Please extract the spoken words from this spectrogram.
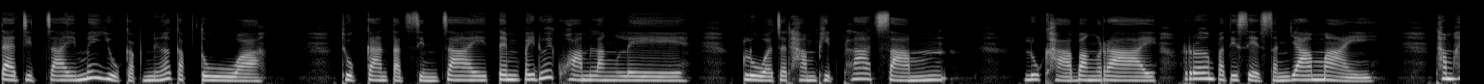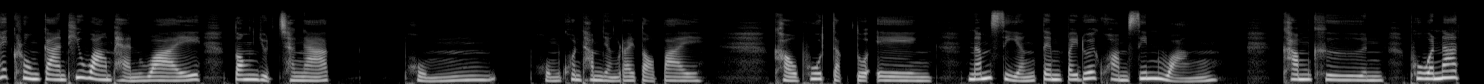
แต่จิตใจไม่อยู่กับเนื้อกับตัว ทุกการตัดสินใจเต็มไปด้วยความลังเล กลัวจะทำผิดพลาดซ้ำ ลูกค้าบางราย เริ่มปฏิเสธสัญญาใหม่ทำให้โครงการที่วางแผนไว้ ต้องหยุดชะงัก ผม ผมควรทำอย่างไรต่อไป เขาพูดกับตัวเอง น้ำเสียงเต็มไปด้วยความสิ้นหวัง ค่ำคืน ภูวนาถ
